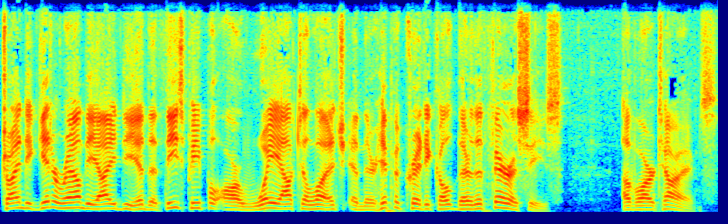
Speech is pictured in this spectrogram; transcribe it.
trying to get around the idea that these people are way out to lunch and they're hypocritical. They're the Pharisees of our times.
